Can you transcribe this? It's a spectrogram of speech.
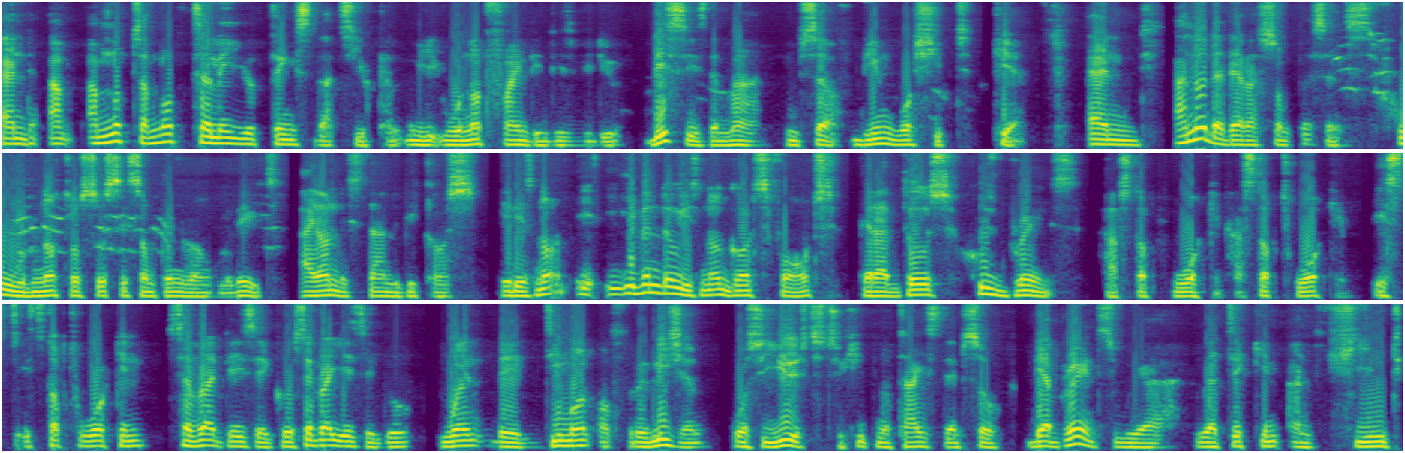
and I'm, I'm not I'm not telling you things that you can you will not find in this video. This is the man himself being worshipped here, and I know that there are some persons who would not also say something wrong with it. I understand because it is not even though it's not God's fault. There are those whose brains have stopped working, has stopped working. It stopped working several days ago, several years ago, when the demon of religion was used to hypnotize them. So their brains were were taken and filled.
